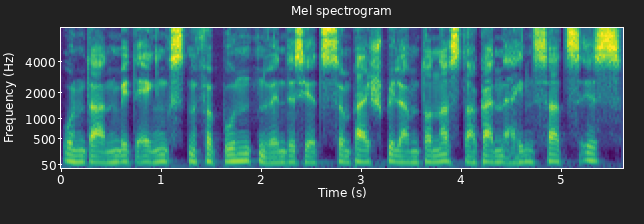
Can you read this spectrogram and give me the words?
und dann mit Ängsten verbunden, wenn das jetzt zum Beispiel am Donnerstag ein Einsatz ist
